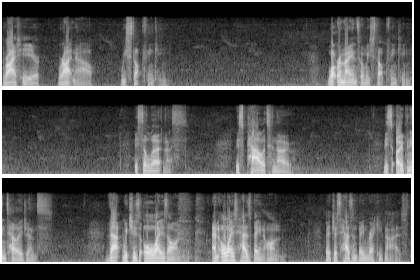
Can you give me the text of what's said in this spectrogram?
Right here, right now, we stop thinking. What remains when we stop thinking? This alertness, this power to know, this open intelligence, that which is always on and always has been on, but just hasn't been recognized.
